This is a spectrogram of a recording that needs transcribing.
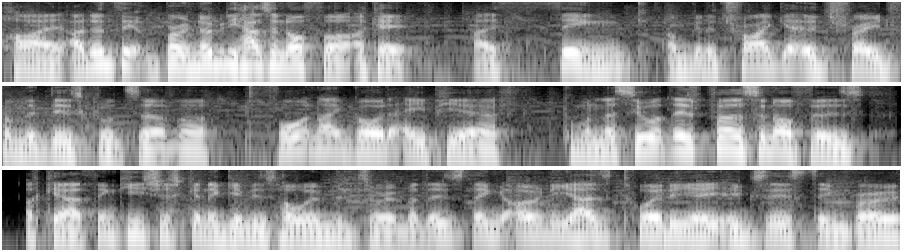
Hi. I don't think... Bro, nobody has an offer. Okay. I think I'm going to try get a trade from the Discord server. Fortnite God APF. Come on, let's see what this person offers. Okay, I think he's just going to give his whole inventory, but this thing only has 28 existing, bro.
